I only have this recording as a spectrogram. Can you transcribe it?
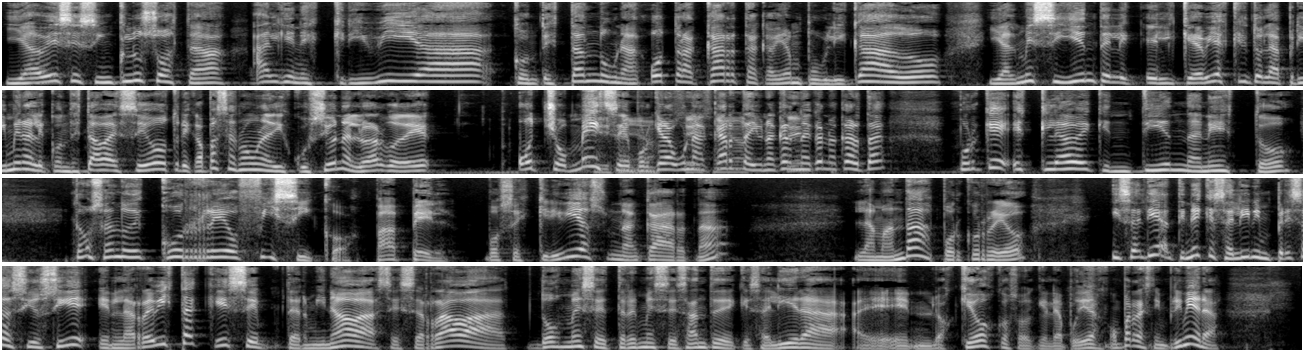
Y a veces incluso hasta alguien escribía contestando una otra carta que habían publicado y al mes siguiente el que había escrito la primera le contestaba a ese otro y capaz armaba una discusión a lo largo de ocho meses porque era Sí, una señor. carta y una carta Sí. y una carta porque es clave que entiendan esto. Estamos hablando de correo físico. Papel. Vos escribías una carta, la mandabas por correo y salía, tenía que salir impresa sí o sí en la revista que se terminaba, se cerraba dos meses, tres meses antes de que saliera en los kioscos o que la pudieras comprar, que se imprimiera.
